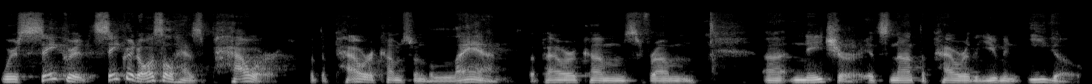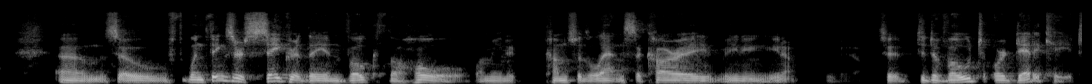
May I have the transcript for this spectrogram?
where sacred sacred also has power but the power comes from the land. The power comes from uh, nature. It's not the power of the human ego. Um, so when things are sacred they invoke the whole. I mean it comes from the latin sacare meaning you know, you know to, to devote or dedicate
